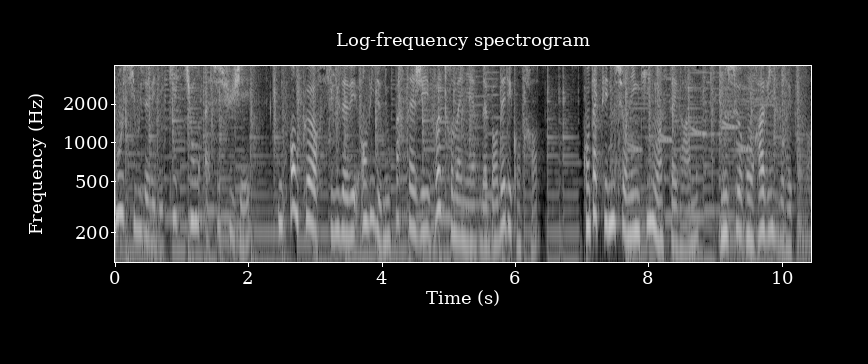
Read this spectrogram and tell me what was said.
ou si vous avez des questions à ce sujet, ou encore si vous avez envie de nous partager votre manière d'aborder les contrats, contactez-nous sur LinkedIn ou Instagram, nous serons ravis de vous répondre.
